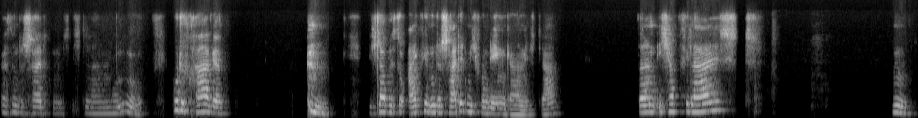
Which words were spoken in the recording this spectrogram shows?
Was unterscheidet mich? Ich glaube, uh, gute Frage. Ich glaube, so arg viel unterscheidet mich von denen gar nicht, ja. Sondern ich habe vielleicht, hm,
